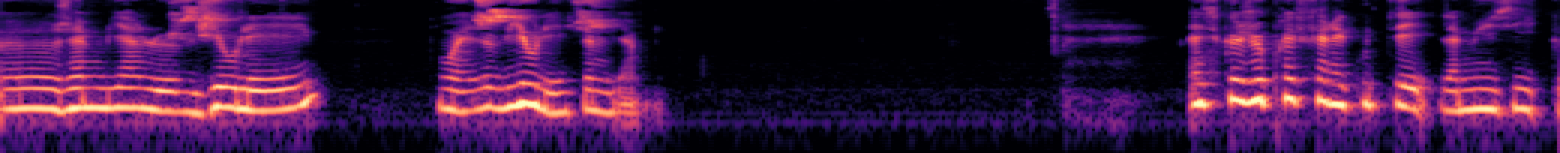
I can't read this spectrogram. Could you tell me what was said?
Euh, j'aime bien le violet. Ouais, le violet, j'aime bien. Est-ce que je préfère écouter la musique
